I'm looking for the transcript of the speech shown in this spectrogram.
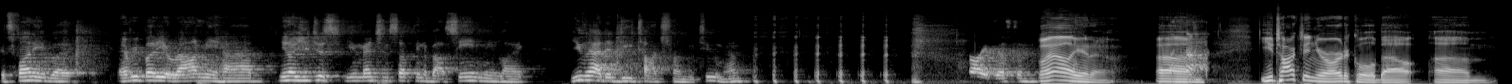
it's funny, but everybody around me had, you know, you just, you mentioned something about seeing me like you've had to detox from me too, man. Sorry, Justin. Well, you know, um, you talked in your article about um,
